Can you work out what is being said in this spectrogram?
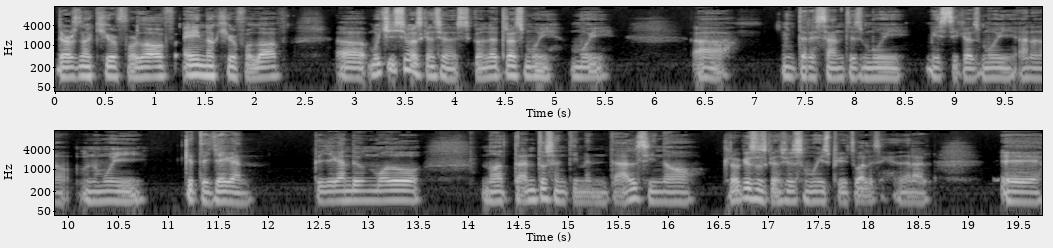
There's No Cure for Love, Ain't No Cure for Love. Ah, muchísimas canciones con letras muy, muy interesantes, muy místicas, muy, I don't know, muy que te llegan, te llegan de un modo no tanto sentimental, sino creo que sus canciones son muy espirituales en general. Eh,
